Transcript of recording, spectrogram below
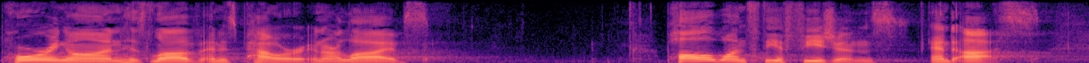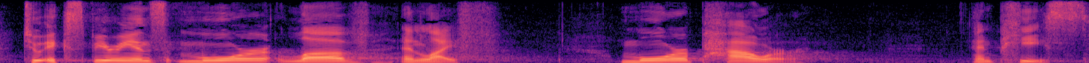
pouring on his love and his power in our lives. Paul wants the Ephesians and us to experience more love and life, more power and peace,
